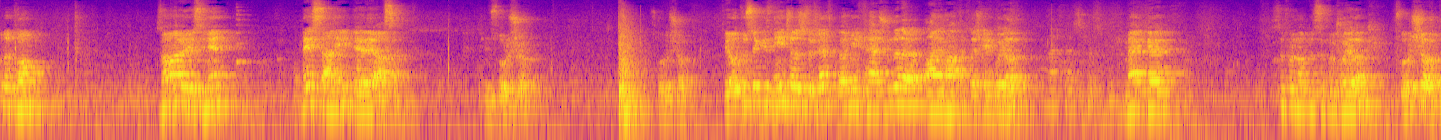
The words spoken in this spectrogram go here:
bu da tom. Zaman öğesini 5 saniyelik devreye alsın. Şimdi soru şu. Soru şu. T38 neyi çalıştıracak? Örneğin her şurada da aynı mantıkla şey koyalım. Merkel 0.0 koyalım. Soru şu.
